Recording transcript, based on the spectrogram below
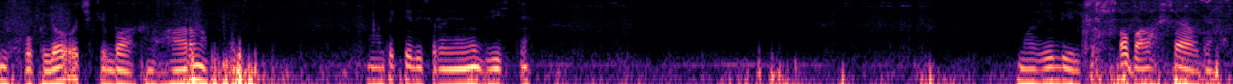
І з покльовочки бахнув гарно. Ну, такий десь в районі 200. Може і більше. Опа, ще один.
